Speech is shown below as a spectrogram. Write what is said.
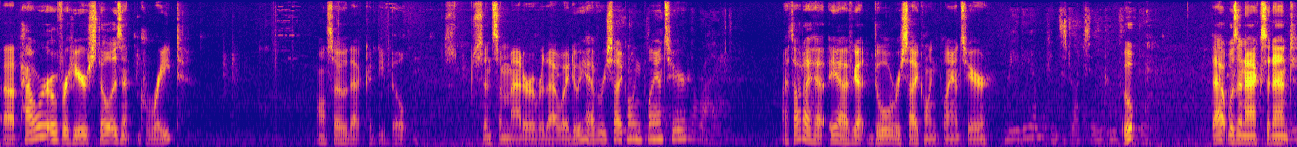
Uh, power over here still isn't great. Also, that could be built. Send some matter over that way. Do we have recycling plants here? I thought I had... Yeah, I've got dual recycling plants here. Medium construction Oop. That was an accident.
